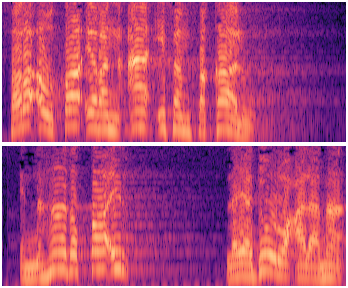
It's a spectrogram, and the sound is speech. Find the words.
فرأوا طائرا عائفا فقالوا إن هذا الطائر ليدور على ماء.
